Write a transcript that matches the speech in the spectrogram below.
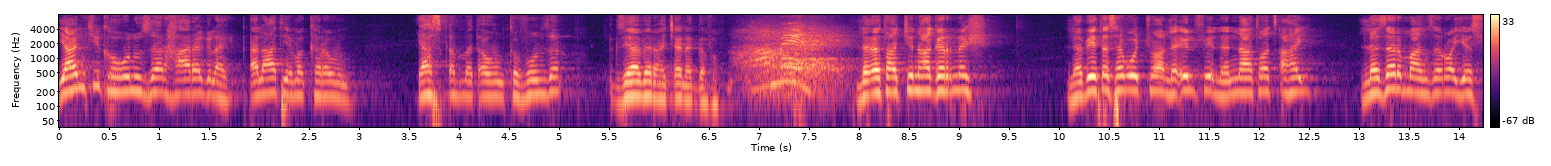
ያንቺ ከሆኑ ዘር ሀረግ ላይ ጠላት የመከረውን ያስቀመጠውን ክፉን ዘር እግዚአብሔር አጨነገፈው። አሜን ለእህታችን ሀገር ነሽ፣ ለቤተሰቦቿ፣ ለኢልፌ፣ ለእናቷ ፀሐይ፣ ለዘር ማንዘሯ የእሷ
